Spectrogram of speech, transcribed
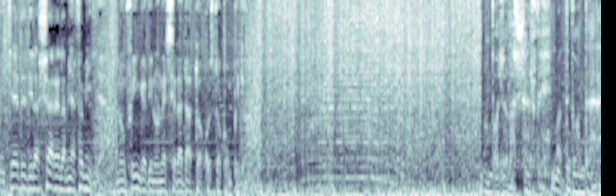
Mi chiede di lasciare la mia famiglia. Non finga di non essere adatto a questo compito. Voglio lasciarvi, ma devo andare.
